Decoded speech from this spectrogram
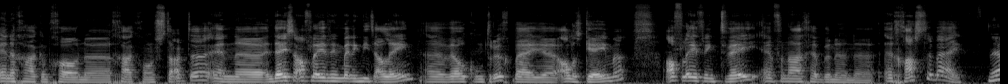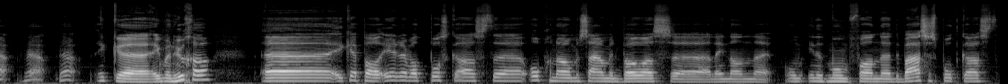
En dan ga ik hem gewoon, eh, ga ik gewoon starten. En eh, in deze aflevering ben ik niet alleen. Eh, welkom terug bij Alles Gamen. Aflevering 2. En vandaag hebben we een, een gast erbij. Ja, ja, ja. Ik, ik ben Hugo. ik heb al eerder wat podcast opgenomen samen met Boas. alleen dan om, in het mom van de basispodcast.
